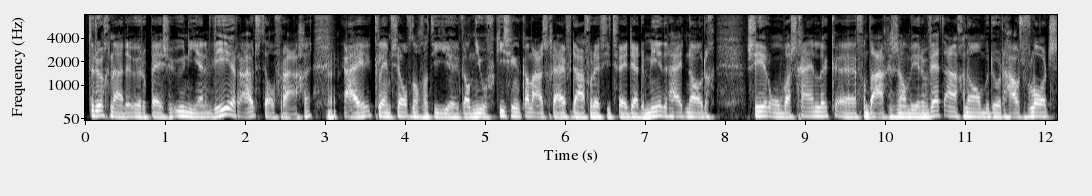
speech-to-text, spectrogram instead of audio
terug naar de Europese Unie en weer uitstel vragen. Ja. Hij claimt zelf nog dat hij uh, wel nieuwe verkiezingen kan uitschrijven. Daarvoor heeft hij twee derde meerderheid nodig. Zeer onwaarschijnlijk. Uh, vandaag is dan weer een wet aangenomen door de House of Lords.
